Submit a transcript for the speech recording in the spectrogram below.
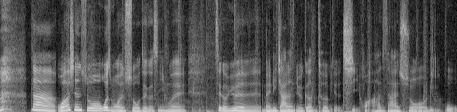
那我要先说为什么会说这个，是因为这个月美丽家人有一个很特别的企划，他是在说礼物。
